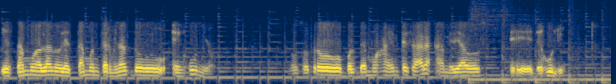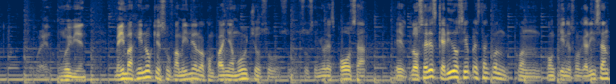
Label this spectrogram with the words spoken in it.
y estamos hablando de estamos terminando en junio. Nosotros volvemos a empezar a mediados de julio. Bueno, muy bien. Me imagino que su familia lo acompaña mucho, su, señora esposa. Eh, los seres queridos siempre están con, quienes organizan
